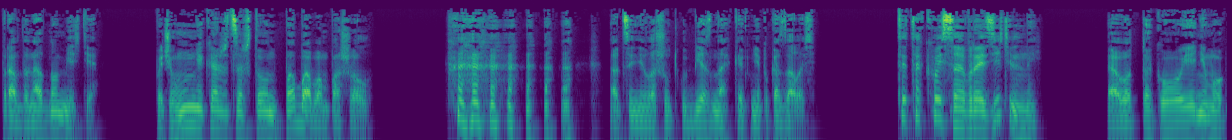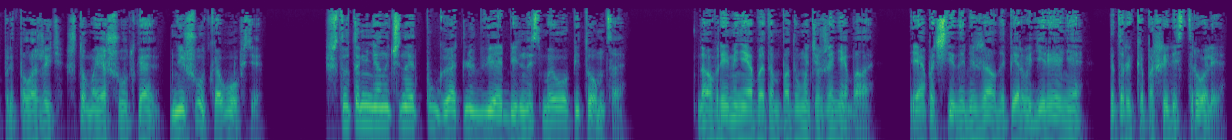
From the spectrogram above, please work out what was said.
правда, на одном месте. Почему мне кажется, что он по бабам пошел? «Ха-ха-ха-ха-ха», — оценила шутку бездна, как мне показалось. «Ты такой сообразительный». А вот такого я не мог предположить, что моя шутка не шутка вовсе. Что-то меня начинает пугать любвеобильность моего питомца. Но времени об этом подумать уже не было. Я почти добежал до первой деревни, в которой копошились тролли.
